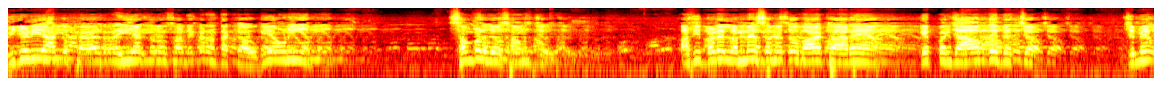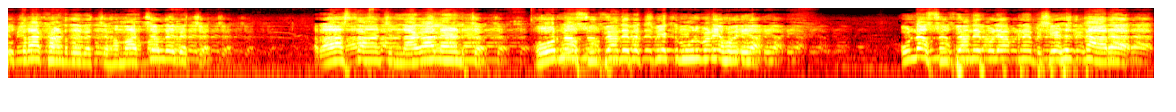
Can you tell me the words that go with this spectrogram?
ਵੀ ਜਿਹੜੀ ਅੱਗ ਫੈਲ ਰਹੀ ਆ, ਕਦੋਂ ਸਾਡੇ ਘਰਾਂ ਤੱਕ ਆਊਗੀ, ਆਉਣੀ ਆ ਸੰਭਲ ਜੋ ਸਮਝੋ ਅਸੀਂ ਬੜੇ ਲੰਮੇ ਸਮੇਂ ਤੋਂ ਆਵਾਜ਼ ਉਠਾ ਰਹੇ ਹਾਂ ਕਿ ਪੰਜਾਬ ਦੇ ਵਿੱਚ, ਜਿਵੇਂ ਉੱਤਰਾਖੰਡ ਦੇ ਵਿੱਚ, ਹਿਮਾਚਲ ਦੇ ਵਿੱਚ, ਰਾਜਸਥਾਨ ਚ, ਨਾਗਾਲੈਂਡ ਚ, ਹੋਰਨਾਂ ਸੂਬਿਆਂ ਦੇ ਵਿੱਚ ਵੀ ਕਾਨੂੰਨ ਬਣੇ ਹੋਏ ਆ। ਉਹਨਾਂ ਸੂਬਿਆਂ ਦੇ ਕੋਲੇ ਆਪਣੇ ਵਿਸ਼ੇਸ਼ ਅਧਿਕਾਰ ਹੈ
